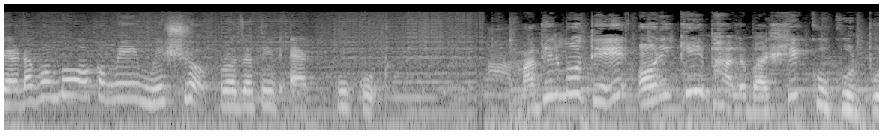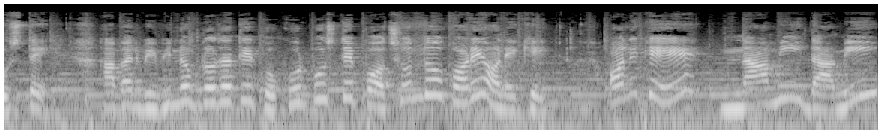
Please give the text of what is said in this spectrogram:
ক্যাডাবম্ব ওয়াকামি মিশ্র প্রজাতির এক কুকুর। আমাদের মধ্যে অনেকেই ভালোবাসে কুকুর পুষতে। আবার বিভিন্ন প্রজাতির কুকুর পুষতে পছন্দও করে অনেকে অনেকে নামি দামি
